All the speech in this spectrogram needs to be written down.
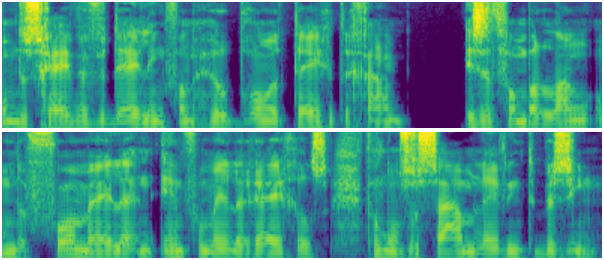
Om de scheve verdeling van hulpbronnen tegen te gaan, is het van belang om de formele en informele regels van onze samenleving te bezien,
